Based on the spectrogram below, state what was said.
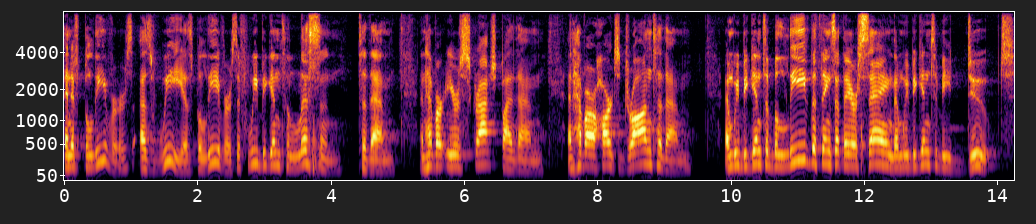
And if believers, as we as believers, if we begin to listen to them and have our ears scratched by them and have our hearts drawn to them, and we begin to believe the things that they are saying, then we begin to be duped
